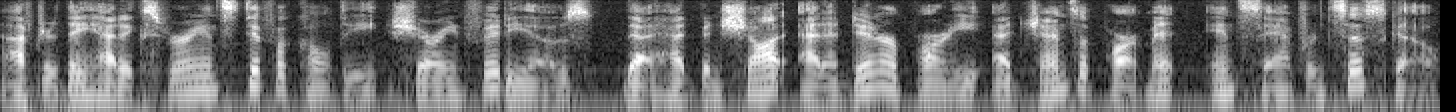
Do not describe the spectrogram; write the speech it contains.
after they had experienced difficulty sharing videos that had been shot at a dinner party at Jen's apartment in San Francisco.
